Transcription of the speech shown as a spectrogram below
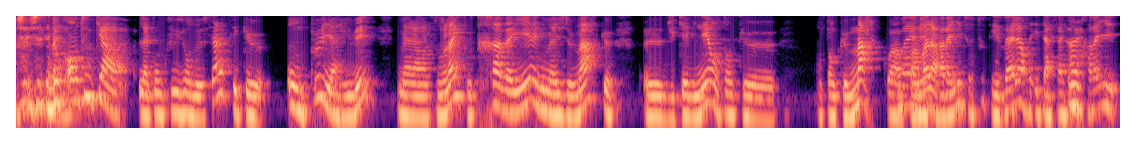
Je, je sais Donc, pas. en tout cas, la conclusion de ça, c'est que on peut y arriver, mais alors à ce moment-là, il faut travailler à l'image de marque euh, du cabinet en tant que en tant que marque, quoi. Ouais, Enfin mais voilà. travailler sur toutes tes valeurs et ta façon Ouais. de travailler.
